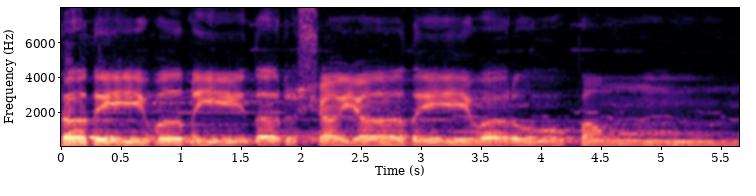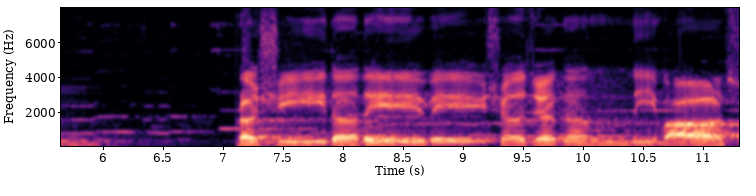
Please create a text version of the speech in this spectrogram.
तदेव मे दर्शय देवरूपम्। प्रसीददेवेश जगन्निवास।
